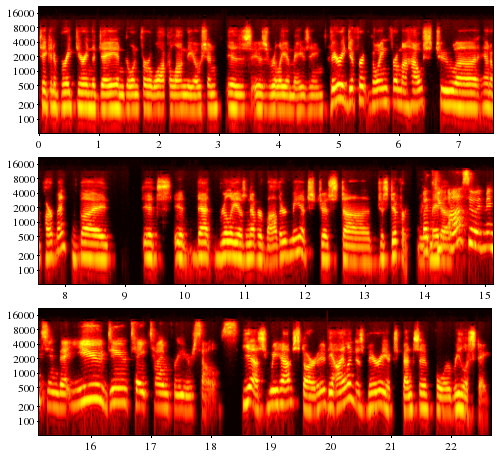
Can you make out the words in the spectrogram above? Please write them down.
Taking a break during the day and going for a walk along the ocean is is really amazing. Very different going from a house to uh, an apartment, but it's it that really has never bothered me. It's just uh just different. We've but you a, also had mentioned that you do take time for yourselves. Yes we have started. The island is very expensive for real estate.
